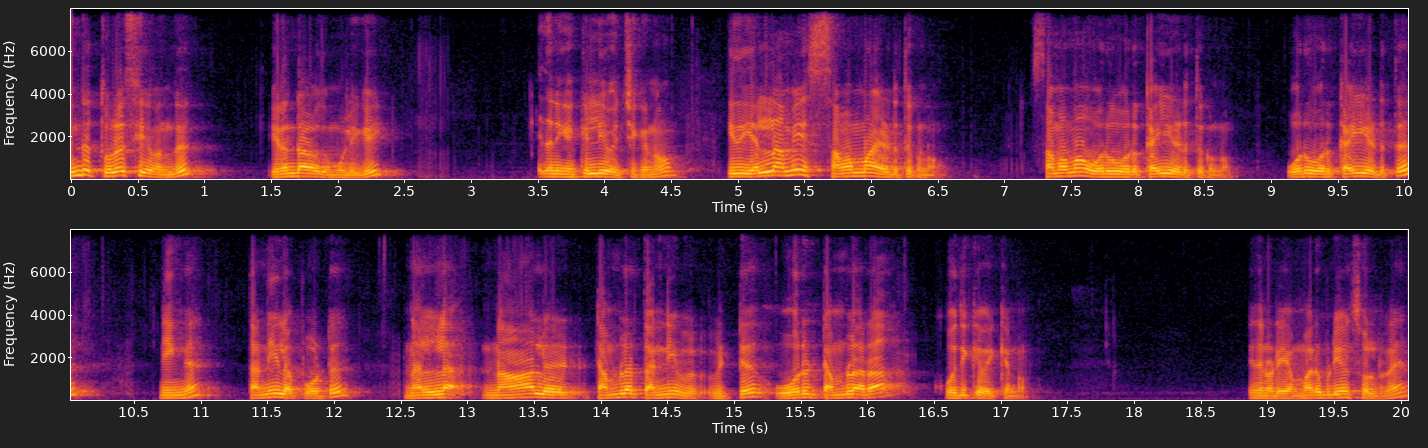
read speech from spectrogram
இந்த துளசியை வந்து இரண்டாவது மூலிகை. இதை நீங்கள் கிள்ளி வச்சுக்கணும். இது எல்லாமே சமமாக எடுத்துக்கணும். சமமாக ஒரு ஒரு கை எடுத்துக்கணும். ஒரு ஒரு கை எடுத்து நீங்கள் தண்ணியில் போட்டு நல்லா நாலு டம்ளர் தண்ணி விட்டு ஒரு டம்ளராக கொதிக்க வைக்கணும். இதனுடைய மறுபடியும் சொல்கிறேன்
